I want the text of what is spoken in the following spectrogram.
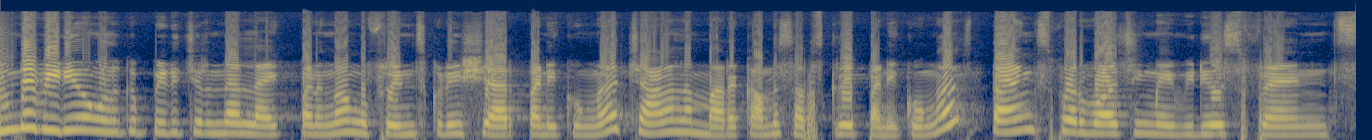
இந்த வீடியோ உங்களுக்கு பிடிச்சிருந்தா லைக் பண்ணுங்கள் உங்கள் ஃப்ரெண்ட்ஸ் கூட ஷேர் பண்ணிக்கோங்க. சேனலை மறக்காமல் சப்ஸ்கிரைப் பண்ணிக்கோங்க. தேங்க்ஸ் ஃபார் வாட்சிங் மை வீடியோஸ் ஃப்ரெண்ட்ஸ்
